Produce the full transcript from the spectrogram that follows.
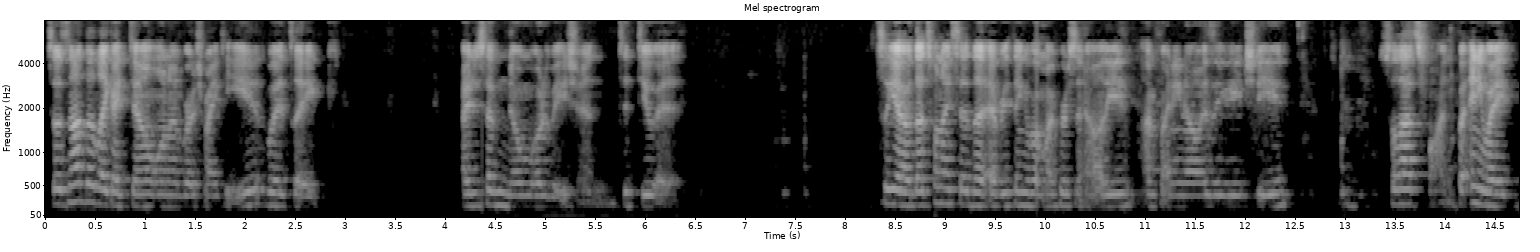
So it's not that like I don't want to brush my teeth, but it's like I just have no motivation to do it. So yeah, that's when I said that everything about my personality I'm finding out is ADHD. So that's fun. But anyway,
